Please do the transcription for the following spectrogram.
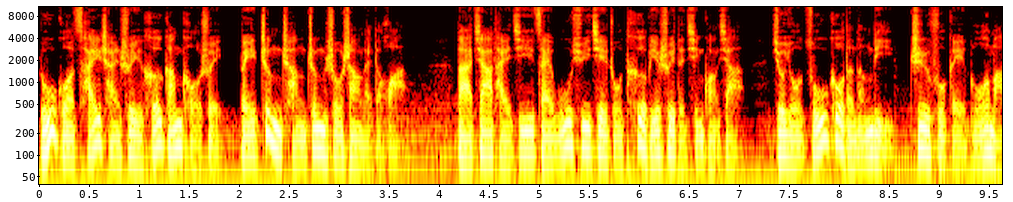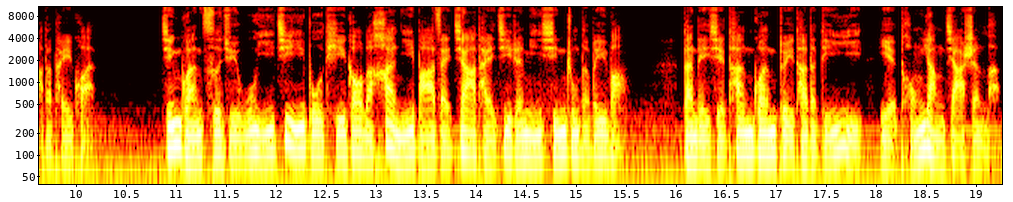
如果财产税和港口税被正常征收上来的话，那迦太基在无需借助特别税的情况下，就有足够的能力支付给罗马的赔款。尽管此举无疑进一步提高了汉尼拔在迦太基人民心中的威望，但那些贪官对他的敌意也同样加深了。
